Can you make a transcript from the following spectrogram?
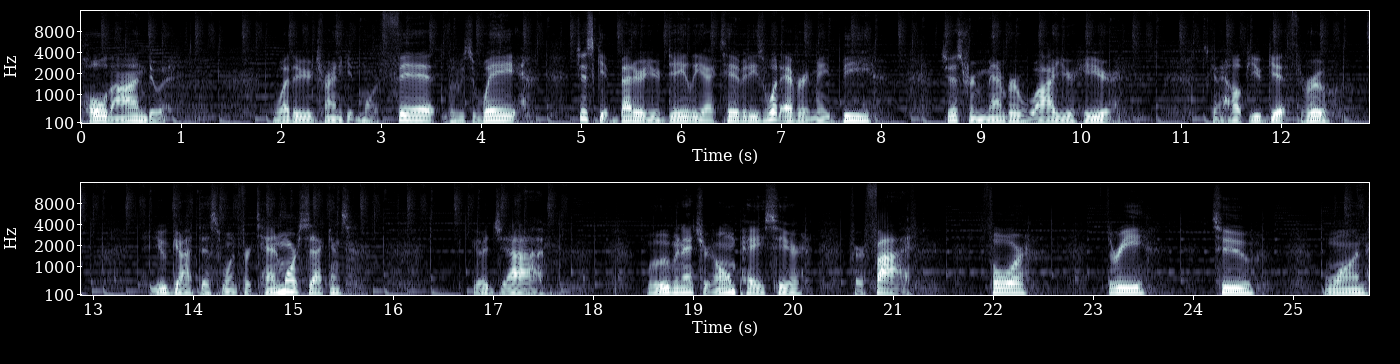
Hold on to it. Whether you're trying to get more fit, lose weight, just get better at your daily activities, whatever it may be, just remember why you're here. It's going to help you get through. You got this one for 10 more seconds. Good job. Moving at your own pace here. for five, four, three, two, one,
